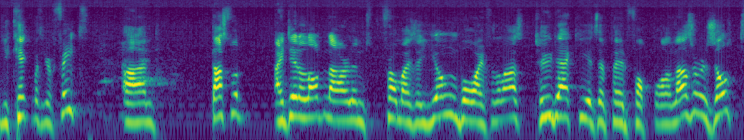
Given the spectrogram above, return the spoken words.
you kick with your feet. And that's what I did a lot in Ireland from as a young boy. For the last two decades, I played football. And as a result,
